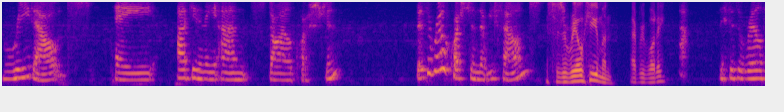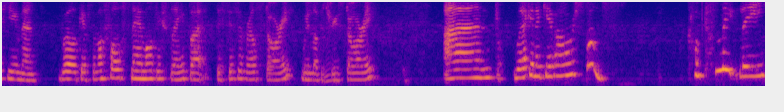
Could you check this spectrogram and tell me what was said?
read out a agony aunt style question. There's a real question that we found. this is a real human everybody ah, This is a real human. We'll give them a false name, obviously, but this is a real story. We love a mm-hmm. true story. And we're going to give our response. Completely.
